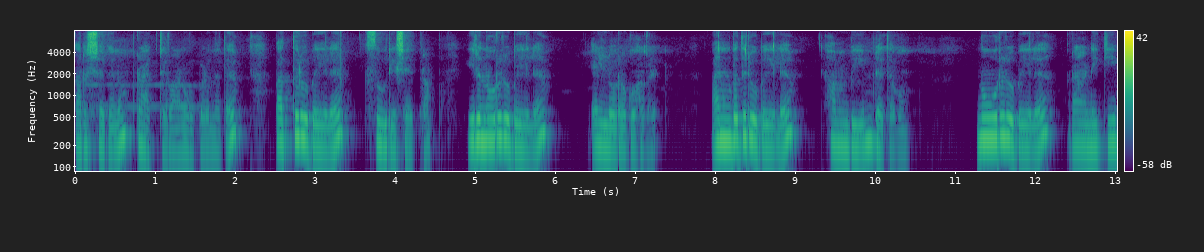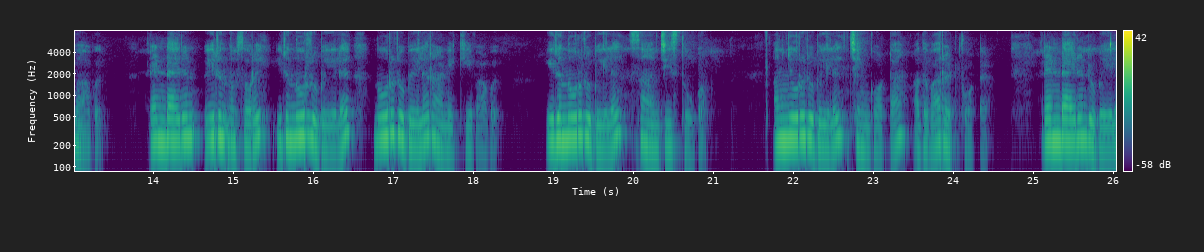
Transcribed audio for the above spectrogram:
കർഷകനും ട്രാക്ടറുമാണ് ഉൾപ്പെടുന്നത്. പത്ത് രൂപയിൽ സൂര്യക്ഷേത്രം ഇരുന്നൂറ് രൂപയിൽ എല്ലോറ ഗുഹകൾ അൻപത് രൂപയിൽ ഹംപിയും രഥവും നൂറ് രൂപയിൽ റാണി കി വാവ് രണ്ടായിരം ഇരു സോറി ഇരുന്നൂറ് രൂപയിൽ നൂറ് രൂപയിൽ റാണി കി വാവ് ഇരുന്നൂറ് രൂപയിൽ സാഞ്ചി സ്തൂപം. അഞ്ഞൂറ് രൂപയിൽ ചെങ്കോട്ട അഥവാ റെഡ് ഫോർട്ട്. രണ്ടായിരം രൂപയിൽ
